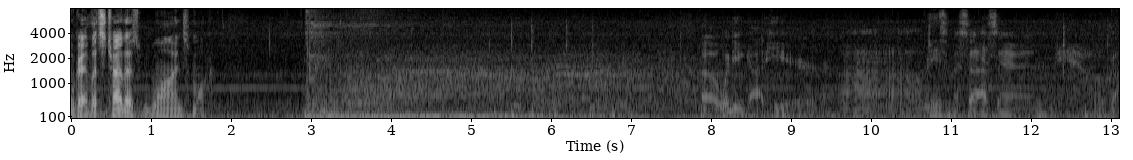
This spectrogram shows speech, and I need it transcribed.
Okay, let's try this once more. Uh, what do you got here? Um, he's an assassin. Oh god.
